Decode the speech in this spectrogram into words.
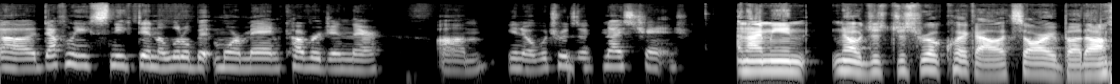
uh, definitely sneaked in a little bit more man coverage in there, um, you know, which was a nice change. And I mean, no, just just real quick, Alex. Sorry, but um,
